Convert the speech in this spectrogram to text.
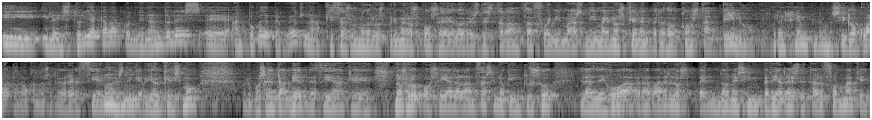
y, la historia acaba condenándoles eh, al poco de perderla. Quizás uno de los primeros poseedores de esta lanza ni más ni menos que el emperador Constantino. Por ejemplo. En el siglo IV, ¿no? cuando celebró el cielo, este que vio el crismón. Bueno, pues él también decía que no solo poseía la lanza, sino que incluso la llegó a grabar en los pendones imperiales de tal forma que,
